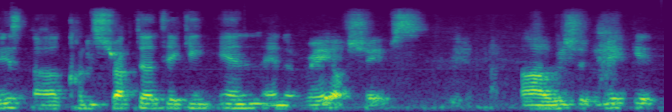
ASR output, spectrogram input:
is a constructor taking in an array of shapes, uh, we should make it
